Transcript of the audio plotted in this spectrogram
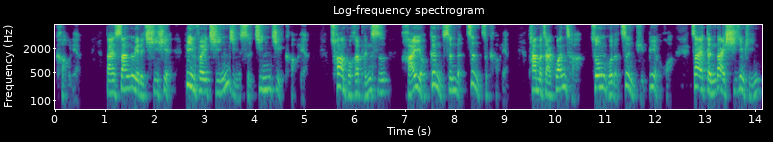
考量。但三个月的期限并非仅仅是经济考量，川普和彭斯还有更深的政治考量。他们在观察中国的政局变化。在等待习近平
